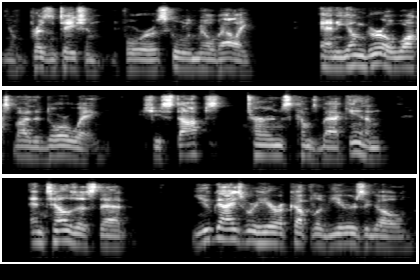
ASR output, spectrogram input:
you know, presentation for a school in Mill Valley, and a young girl walks by the doorway. She stops, turns, comes back in, and tells us that you guys were here a couple of years ago.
